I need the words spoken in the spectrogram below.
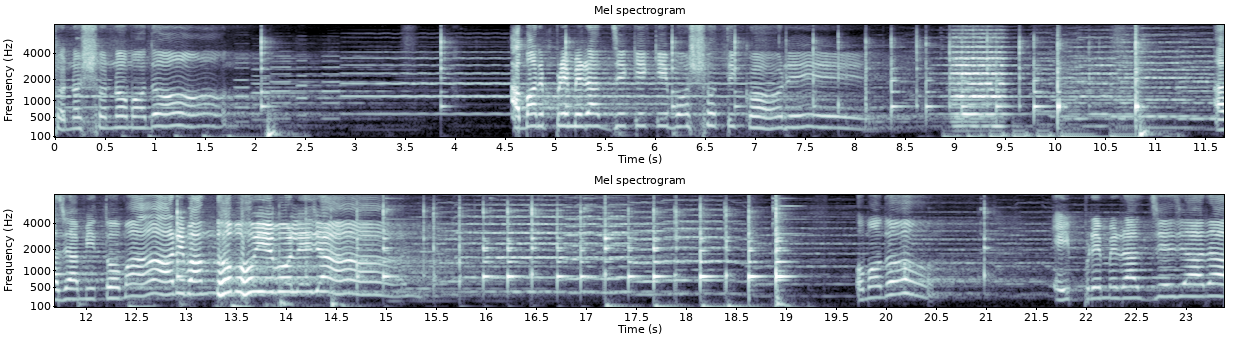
শোনো শোনো মদন। আমার প্রেমের রাজ্যে কে কে বসতি করে? আজ আমি তোমার বান্ধব হয়ে বলে যাই। ও মদন, এই প্রেমের রাজ্যে যারা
